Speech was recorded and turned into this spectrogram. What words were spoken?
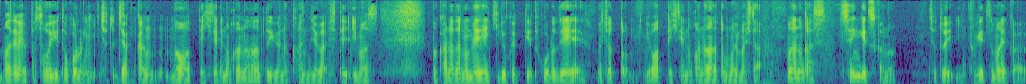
まあでもやっぱそういうところにちょっと若干回ってきてるのかなというような感じはしています。まあ、体の免疫力っていうところで、まあ、ちょっと弱ってきてるのかなと思いました。まあなんか先月かな。ちょっと1ヶ月前か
